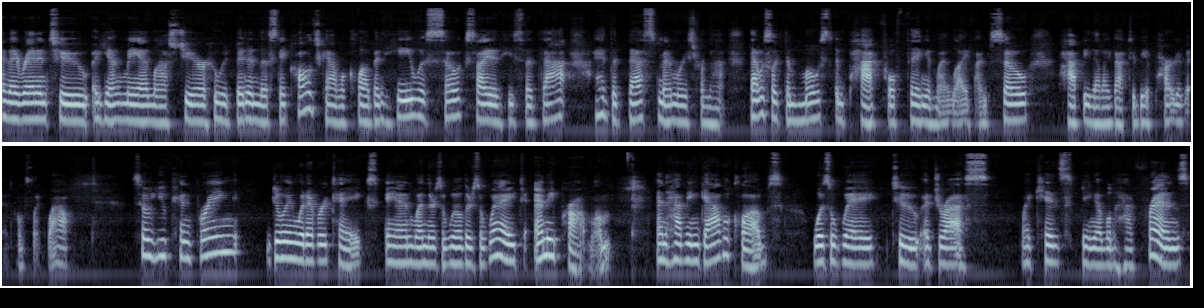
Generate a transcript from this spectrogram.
and I ran into a young man last year who had been in the State College Gavel Club, and he was so excited. He said that I had the best memories from that. That was like the most impactful thing in my life. I'm so happy that I got to be a part of it. I was like, wow. So you can bring doing whatever it takes, and when there's a will, there's a way to any problem. And having gavel clubs was a way to address my kids being able to have friends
